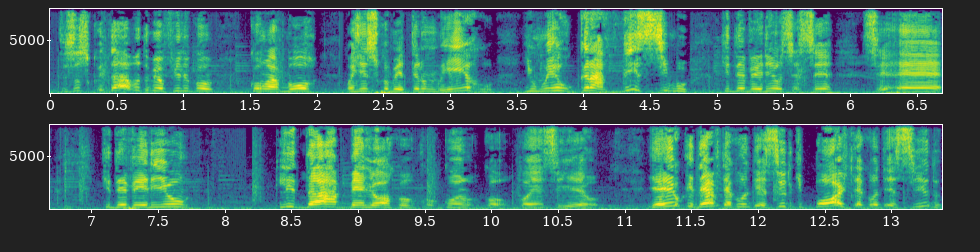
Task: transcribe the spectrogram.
As pessoas cuidavam do meu filho com, com amor, mas eles cometeram um erro e um erro gravíssimo que deveriam ser, ser, é, que deveriam lidar melhor com, com, com, com esse erro. E aí o que deve ter acontecido, que pode ter acontecido,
